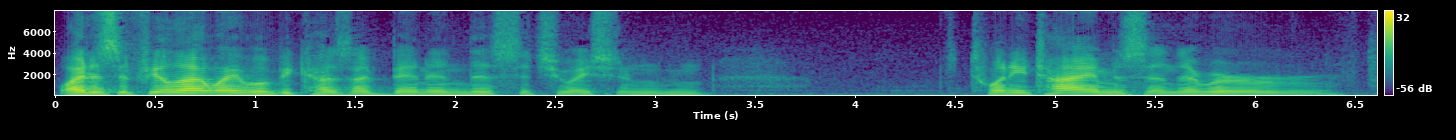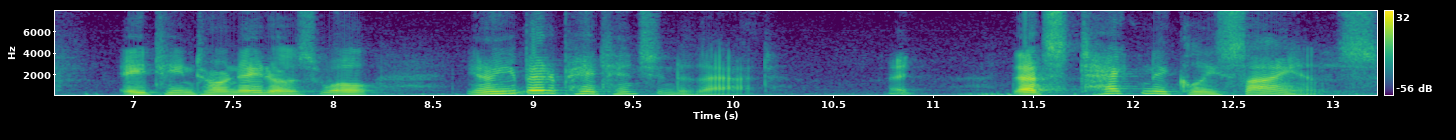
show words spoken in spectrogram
why does it feel that way? Well, because I've been in this situation 20 times and there were 18 tornadoes. Well, you know, you better pay attention to that. Right. That's technically science,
